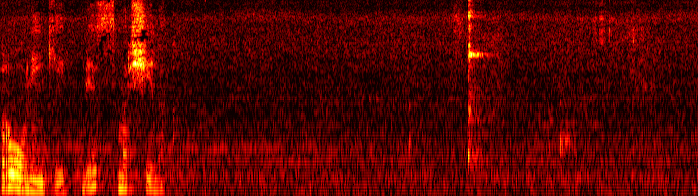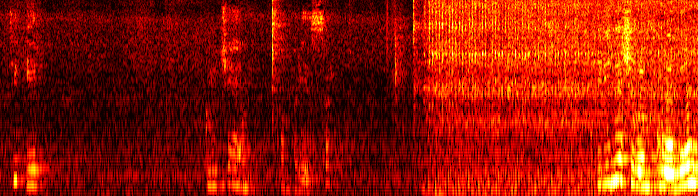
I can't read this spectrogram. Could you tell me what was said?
ровненький, без морщинок. Теперь включаем компрессор. Перемешиваем пробу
